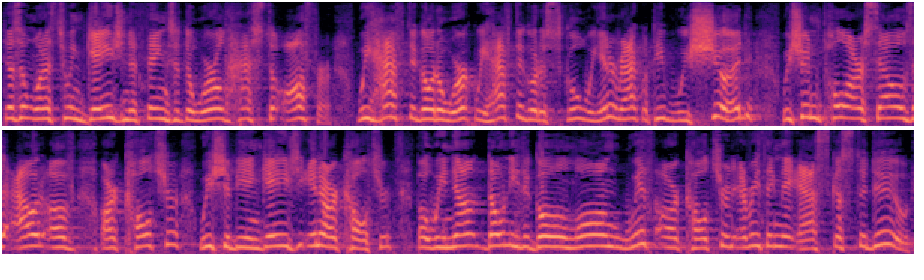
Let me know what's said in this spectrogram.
Doesn't want us to engage in the things that the world has to offer. We have to go to work. We have to go to school. We interact with people. We should. We shouldn't pull ourselves out of our culture. We should be engaged in our culture, but we now don't need to go along with our culture and everything they ask us to do.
